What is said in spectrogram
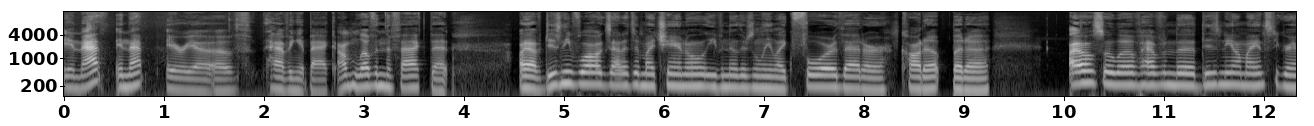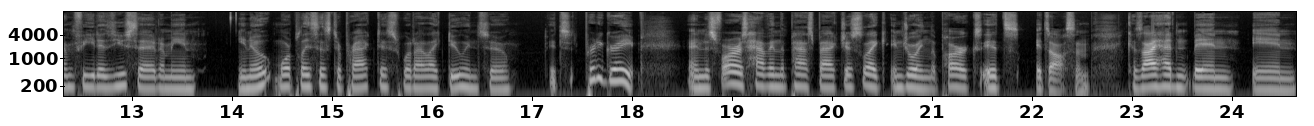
in that in that area of having it back, I'm loving the fact that I have Disney vlogs added to my channel, even though there's only like four that are caught up. But uh, I also love having the Disney on my Instagram feed, as you said. I mean, you know, more places to practice what I like doing, so it's pretty great. And as far as having the pass back, just like enjoying the parks, it's it's awesome. Cause I hadn't been in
